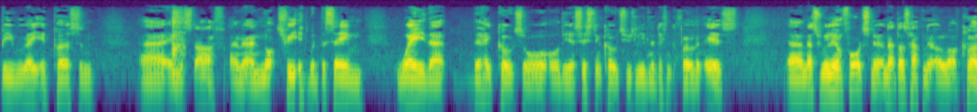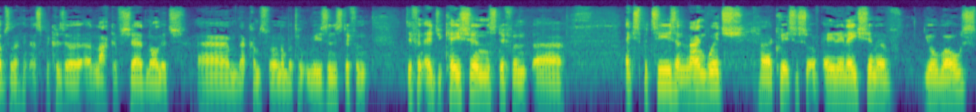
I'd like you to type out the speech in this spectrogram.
berated person uh, in the staff and, and not treated with the same way that the head coach or, or the assistant coach who's leading a different component is. And that's really unfortunate, and that does happen at a lot of clubs, and I think that's because of a lack of shared knowledge um, that comes from a number of different reasons, different different educations, different uh, expertise and language uh, creates a sort of alienation of your roles,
